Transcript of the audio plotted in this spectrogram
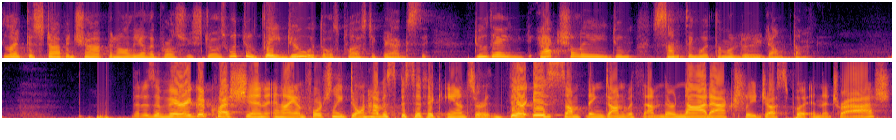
like the Stop and Shop and all the other grocery stores, what do they do with those plastic bags? Do they actually do something with them or do they dump them? That is a very good question, and I unfortunately don't have a specific answer. There is something done with them. They're not actually just put in the trash,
